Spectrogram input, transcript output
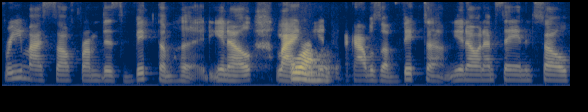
free myself from this victimhood, you know, like, right. you know, like I was a victim, you know what I'm saying? And so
